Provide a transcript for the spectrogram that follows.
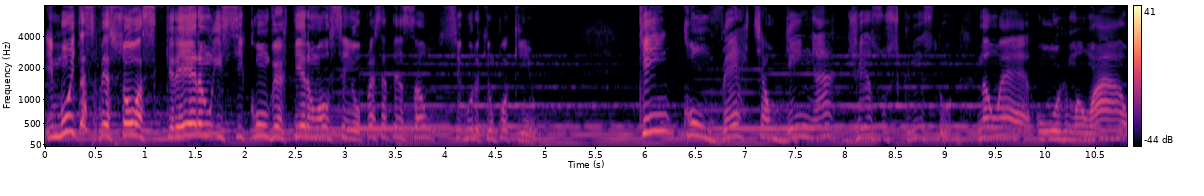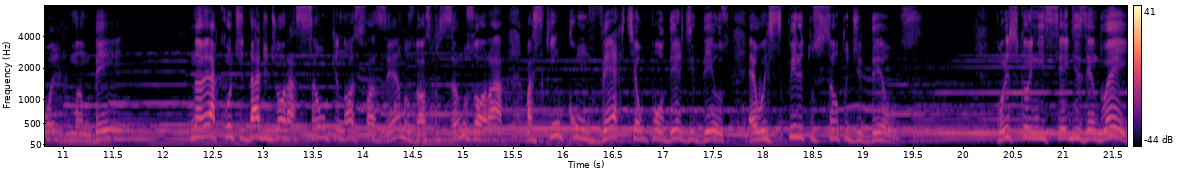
E muitas pessoas creram e se converteram ao Senhor. Presta atenção, segura aqui um pouquinho. Quem converte alguém a Jesus Cristo não é o irmão A a irmã B, não é a quantidade de oração que nós fazemos, nós precisamos orar, mas quem converte é o poder de Deus, é o Espírito Santo de Deus. Por isso que eu iniciei dizendo: ei,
